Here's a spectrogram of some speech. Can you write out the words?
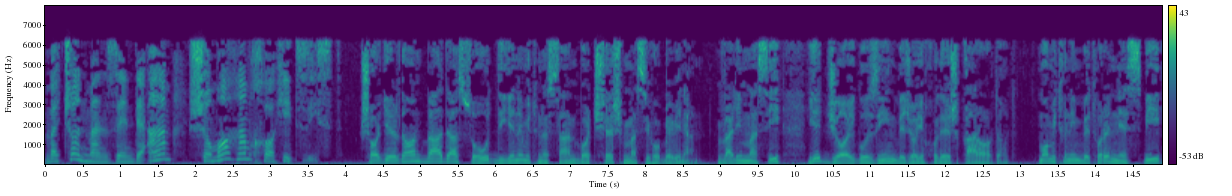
و چون من زنده ام شما هم خواهید زیست شاگردان بعد از صعود دیگه نمی‌تونستن با چشم مسیح رو ببینن. ولی مسیح یه جایگزین به جای خودش قرار داد. ما می‌تونیم به طور نسبی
